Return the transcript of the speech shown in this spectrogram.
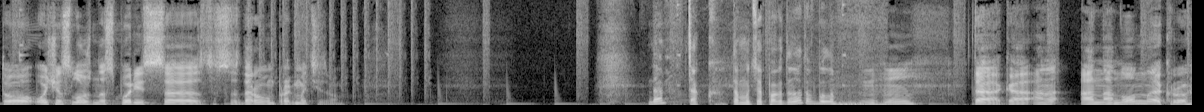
то очень сложно спорить со, со здоровым прагматизмом. Да? Так, там у тебя пару донатов было. Мгм. Так, а Ана- Ананон, э, кру-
